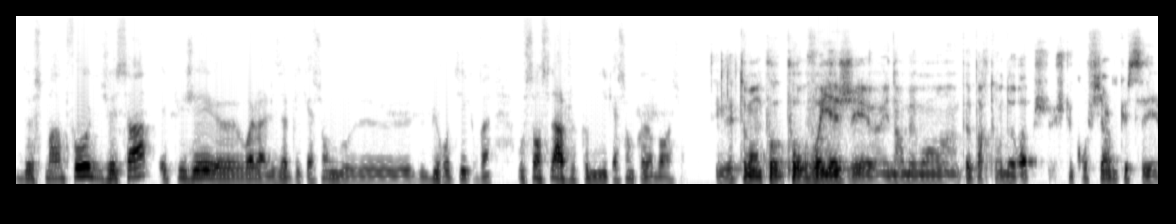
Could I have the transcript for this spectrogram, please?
de smartphone, j'ai ça, et puis j'ai euh, voilà, les applications de, de bureautique, enfin, au sens large de communication, collaboration. Exactement. Pour, pour voyager euh, énormément un peu partout en Europe, je, te confirme que ces,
